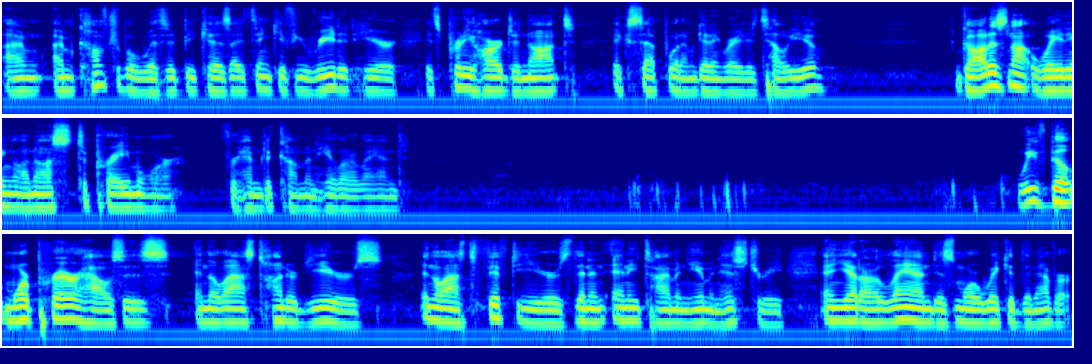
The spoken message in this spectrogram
I'm, I'm comfortable with it because I think if you read it here, it's pretty hard to not accept what I'm getting ready to tell you. God is not waiting on us to pray more for Him to come and heal our land. We've built more prayer houses in the last hundred years, in the last 50 years, than in any time in human history, and yet our land is more wicked than ever.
